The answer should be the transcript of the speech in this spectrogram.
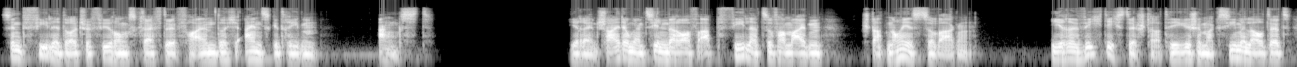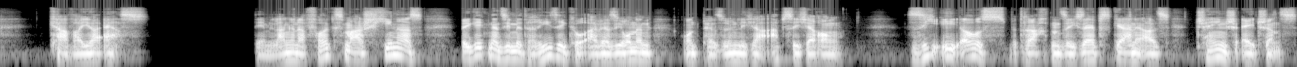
sind viele deutsche Führungskräfte vor allem durch eins getrieben Angst. Ihre Entscheidungen zielen darauf ab, Fehler zu vermeiden, statt Neues zu wagen. Ihre wichtigste strategische Maxime lautet Cover your ass. Dem langen Erfolgsmarsch Chinas begegnen sie mit Risikoaversionen und persönlicher Absicherung. CEOs betrachten sich selbst gerne als Change Agents,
